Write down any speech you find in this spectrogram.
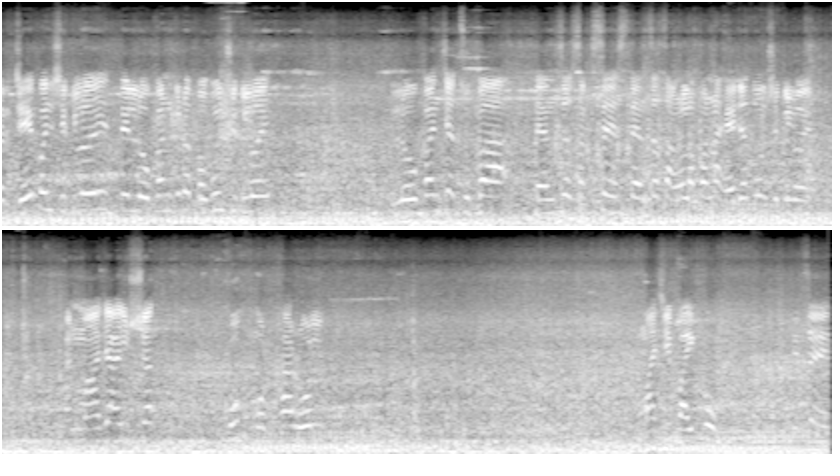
तर जे पण शिकलो आहे ते लोकांकडं बघून शिकलो आहे लोकांच्या चुका त्यांचं सक्सेस त्यांचा चांगलापणा ह्याच्यातून शिकलो आहे माझ्या आयुष्यात खूप मोठा रोल माझी बायको तिचं आहे.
